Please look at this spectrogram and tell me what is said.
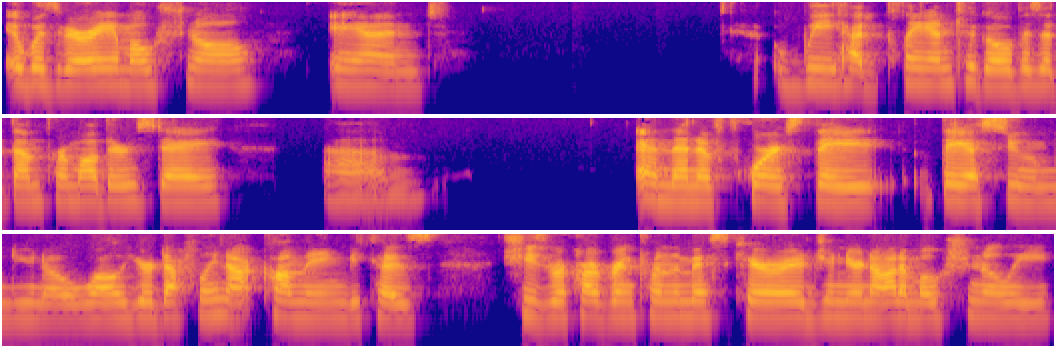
it was very emotional. And we had planned to go visit them for Mother's Day. Um, and then of course they they assumed, you know, well, you're definitely not coming because she's recovering from the miscarriage and you're not emotionally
